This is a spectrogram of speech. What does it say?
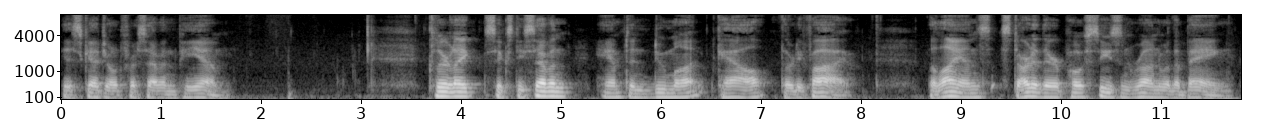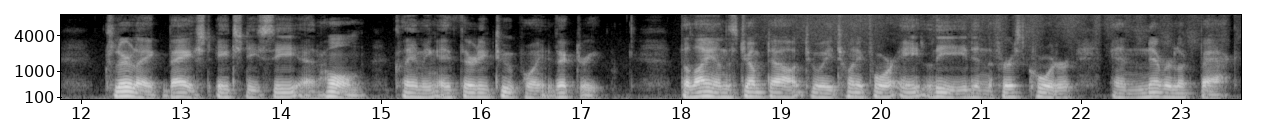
is scheduled for 7 p.m. Clear Lake 67, Hampton Dumont Cal 35. The Lions started their postseason run with a bang. Clear Lake bashed HDC at home, claiming a 32 point victory. The Lions jumped out to a 24 8 lead in the first quarter and never looked back.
